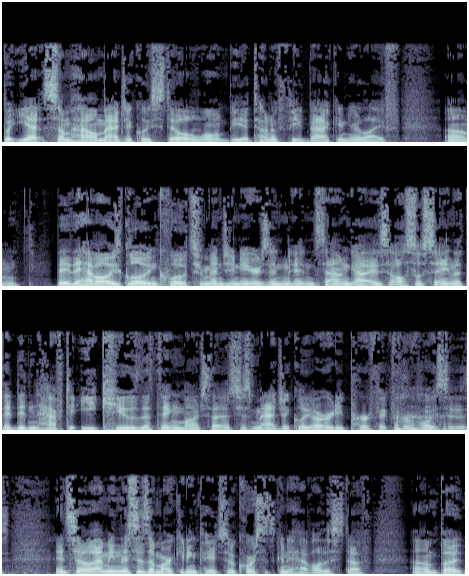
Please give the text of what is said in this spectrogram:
But yet somehow magically still won't be a ton of feedback in your life. Um, they they have all these glowing quotes from engineers and, and sound guys also saying that they didn't have to EQ the thing much, that it's just magically already perfect for voices. and so, I mean, this is a marketing page, so of course it's going to have all this stuff. Um, but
